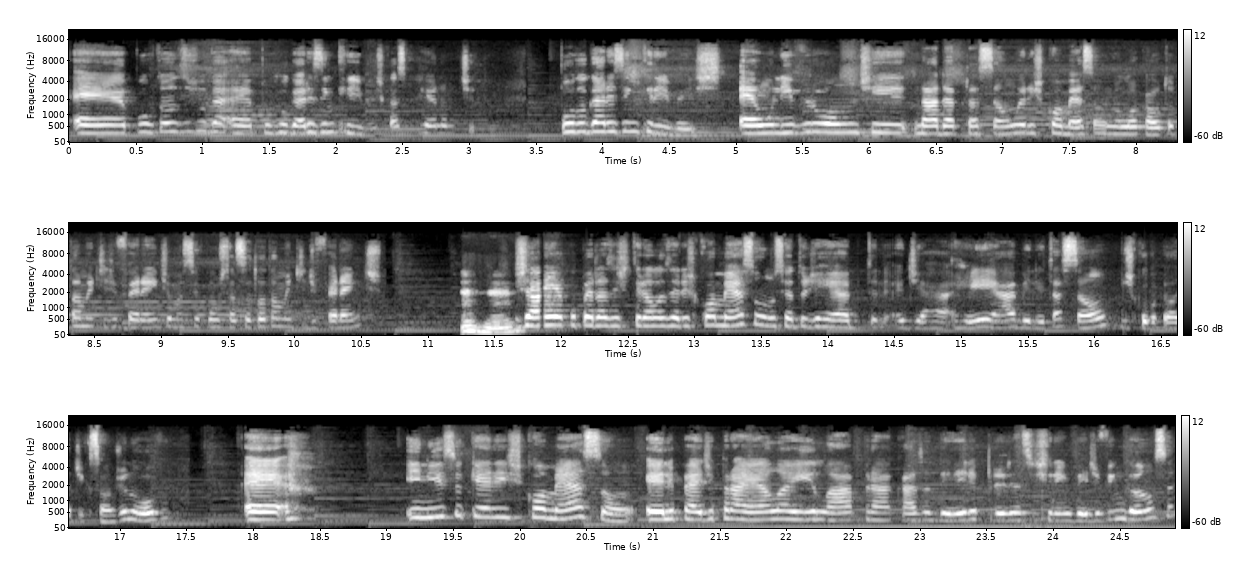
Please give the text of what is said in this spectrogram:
é por todos os lugares. É, por lugares incríveis, quase que eu no título. Por Lugares Incríveis. É um livro onde, na adaptação, eles começam em um local totalmente diferente, uma circunstância totalmente diferente. Uhum. Já em A Culpa das Estrelas, eles começam no centro de, de reabilitação. Desculpa pela dicção de novo. É, e nisso que eles começam, ele pede para ela ir lá pra casa dele, pra eles assistirem V de Vingança.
